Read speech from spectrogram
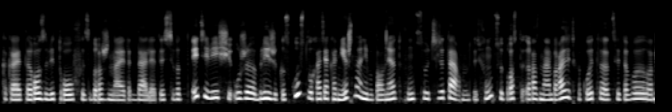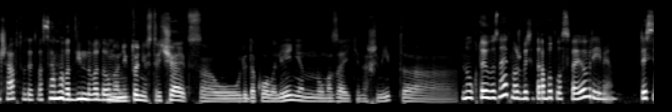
какая-то роза ветров изображена и так далее. То есть вот эти вещи уже ближе к искусству, хотя, конечно, они выполняют функцию утилитарную, то есть функцию просто разнообразить какой-то цветовой ландшафт вот этого самого длинного дома. Но никто не встречается у ледокола Ленин, у мозаики на Шмидта. Ну, кто его знает, может быть, это работало в свое время. То есть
